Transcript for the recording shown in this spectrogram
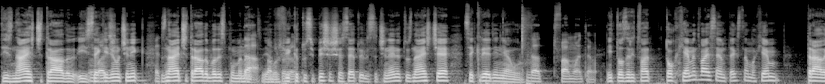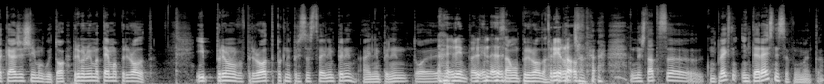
ти знаеш, че трябва да... И всеки Обаче- един ученик Ето. знае, че трябва да бъде споменат Да, Яворов. И като си пишеш есето или съчинението, знаеш, че се крие един Яворов. Да, това му е тема. И то заради това, то хем е 27 текста, ама хем трябва да кажеш, има го и то. Примерно има тема природата. И примерно в природата пък не присъства Елин Пелин. А Елин Пелин, той е Елин Пелин е само природа. природа. Нещата са комплексни, интересни са в момента.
